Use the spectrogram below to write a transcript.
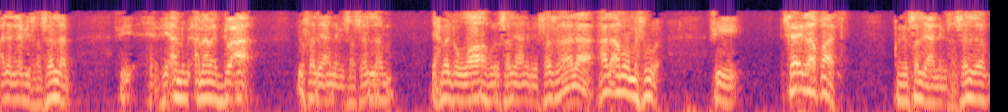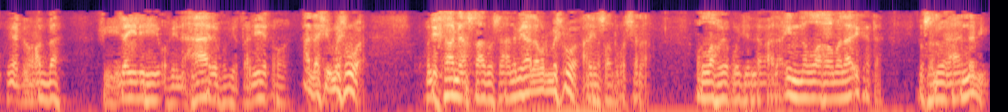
على النبي صلى الله عليه وسلم في في أمام الدعاء. يصلي على النبي صلى الله عليه وسلم يحمد الله ويصلي على النبي صلى الله عليه وسلم. لا هذا أمر مشروع في سائر الأوقات. كن يصلي على النبي صلى الله عليه وسلم ويدعو ربه. في ليله وفي نهاره وفي طريقه. هذا شيء مشروع. والإكثار من الصلاة والسلام على النبي هذا أمر مشروع عليه الصلاة والسلام. والله يقول جل وعلا إن الله وملائكته يصلون على النبي.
